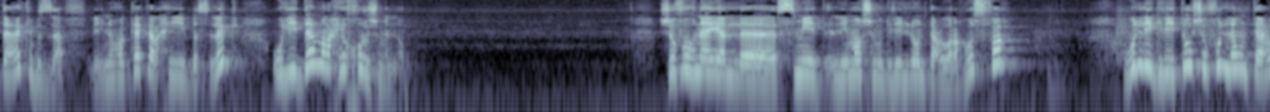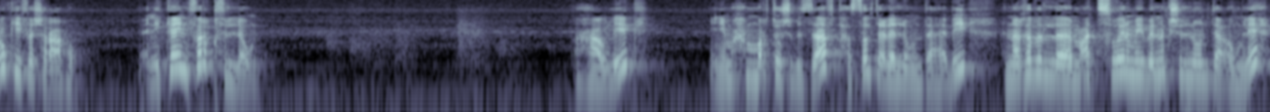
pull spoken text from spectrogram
تاعك بزاف لأنه هكاك راح يبس لك وليدام راح يخرج منه. شوفوا هنايا السميد اللي ماوش مقلي اللون تاعو راهو صفر واللي قليتو شوفوا اللون تاعو كيفاش راهو. يعني كاين فرق في اللون. هاوليك يعني ما حمرتوش بزاف تحصلت على اللون ذهبي. هنا غير مع التصوير ما يبانلكش اللون تاعو مليح.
